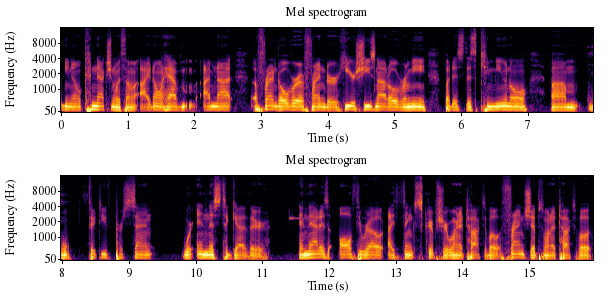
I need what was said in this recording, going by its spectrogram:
you know connection with them. I don't have i'm not a friend over a friend or he or she's not over me but it's this communal um, 50% we're in this together and that is all throughout i think scripture when it talks about friendships when it talks about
